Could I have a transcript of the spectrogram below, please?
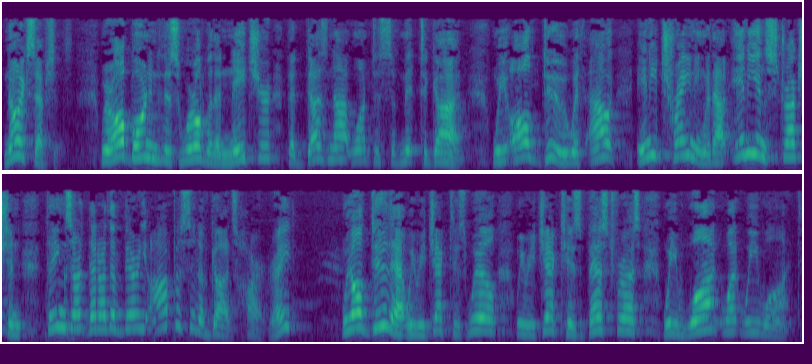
No exceptions. We were all born into this world with a nature that does not want to submit to God. We all do, without any training, without any instruction, things are, that are the very opposite of God's heart, right? We all do that. We reject His will. We reject His best for us. We want what we want.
